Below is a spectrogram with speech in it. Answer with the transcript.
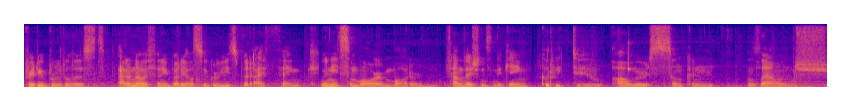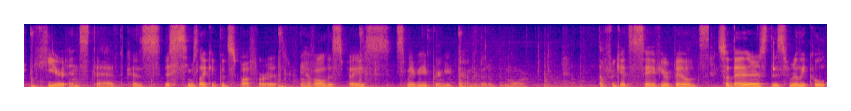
pretty brutalist. I don't know if anybody else agrees, but I think we need some more modern foundations in the game. Could we do our sunken lounge here instead because this seems like a good spot for it. We have all this space. Let's maybe bring it down a little bit more. Don't forget to save your builds. So there's this really cool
